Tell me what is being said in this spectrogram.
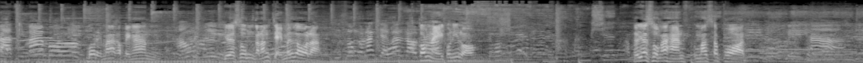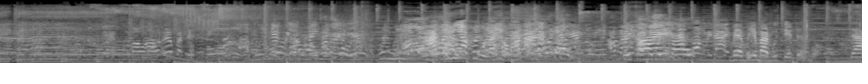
ขาดสีมาบอบ่ได้มากครับไปงาน เอาไปดิเดี๋ยวจะส่งกำลังใจมาให้เราล่ะส่งกำลังใจบ้านเรากล้องไหนกล้องนี้เหรอเราจะส่งอาหารมาซัพพอร์ตค่ะหาตะเฮียผู้ไรของมาทางไปเฝ้าไปเฝ้าแม่พยาบาลบุเจ็ดอะจ้า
